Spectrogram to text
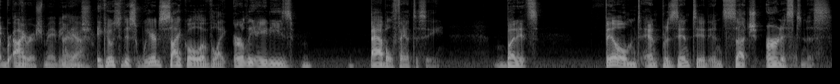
it- Irish maybe. Irish. it goes through this weird cycle of like early 80s babble fantasy but it's filmed and presented in such earnestness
